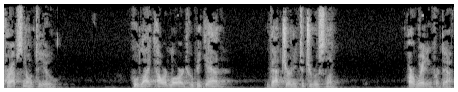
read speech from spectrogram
perhaps known to you, who, like our Lord, who began that journey to Jerusalem, are waiting for death.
